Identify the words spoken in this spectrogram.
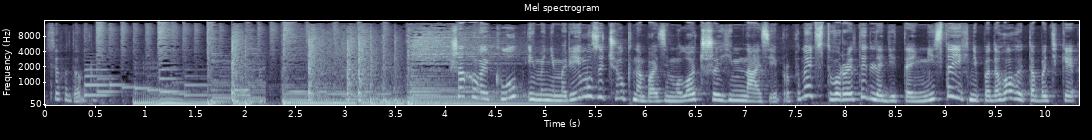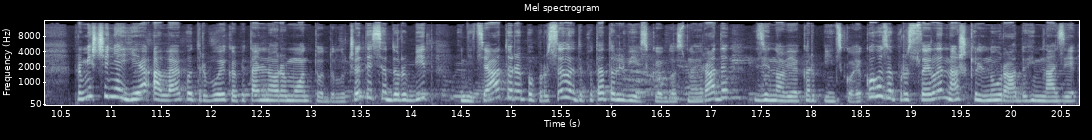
Всього доброго. Шаховий клуб імені Марії Музичук на базі молодшої гімназії пропонують створити для дітей міста їхні педагоги та батьки. Приміщення є, але потребує капітального ремонту. Долучитися до робіт ініціатори попросили депутата Львівської обласної ради Зіновія Карпінського, якого запросили на шкільну раду гімназії.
